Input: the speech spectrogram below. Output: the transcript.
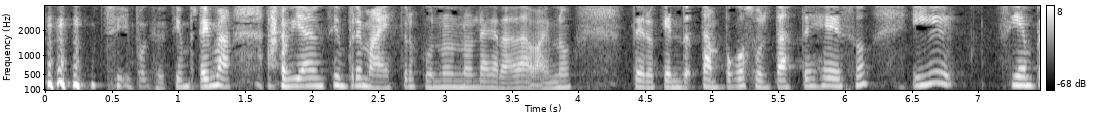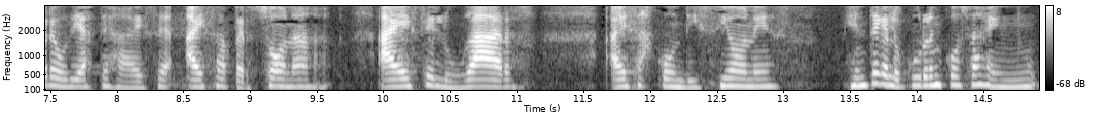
sí, porque siempre hay habían siempre maestros que uno no le agradaban, ¿no? Pero que tampoco soltaste eso y siempre odiaste a ese a esa persona, a ese lugar, a esas condiciones, gente que le ocurren cosas en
